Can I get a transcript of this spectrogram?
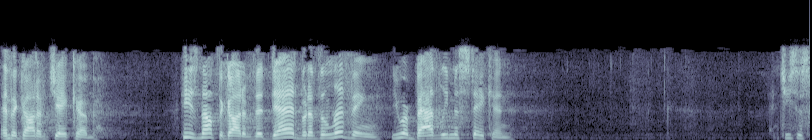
and the God of Jacob. He is not the God of the dead, but of the living. You are badly mistaken. Jesus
